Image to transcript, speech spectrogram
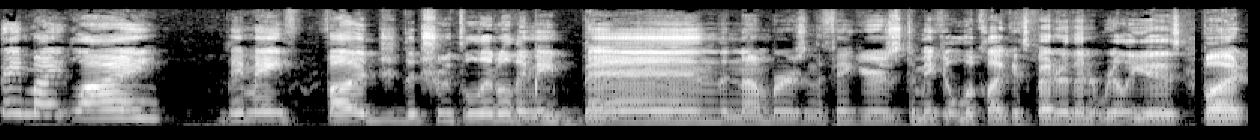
they might lie. They may fudge the truth a little. They may bend the numbers and the figures to make it look like it's better than it really is. But,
